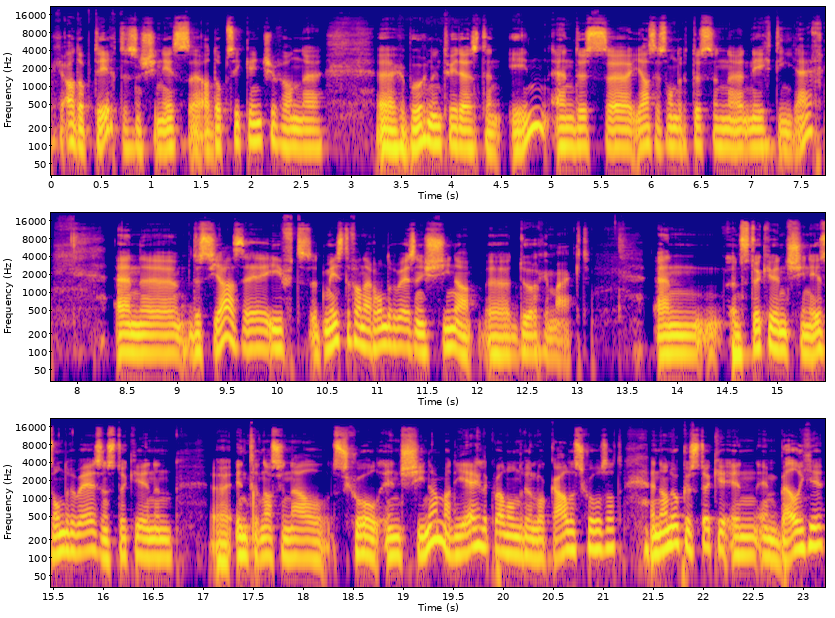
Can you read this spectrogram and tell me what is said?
geadopteerd. Is een Chinees uh, adoptiekindje van geboren in 2001. En dus ja, ze is ondertussen 19 jaar. En dus ja, zij heeft het meeste van haar onderwijs in China doorgemaakt. En een stukje in Chinees onderwijs, een stukje in een uh, internationaal school in China, maar die eigenlijk wel onder een lokale school zat. En dan ook een stukje in, in België,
